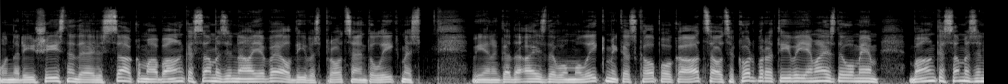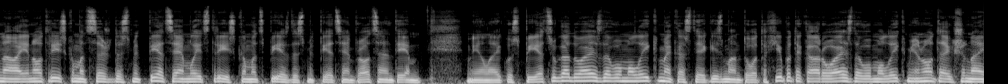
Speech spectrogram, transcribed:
un arī šīs nedēļas sākumā banka samazināja vēl 2% likmes. Viena gada aizdevumu likmi, kas kalpo kā atsauce korporatīvajiem aizdevumiem, banka samazināja no 3,65 līdz 3,55%. Vienlaikus piecu gadu aizdevumu likme, kas tiek izmantota hipotekāro aizdevumu likmju noteikšanai,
